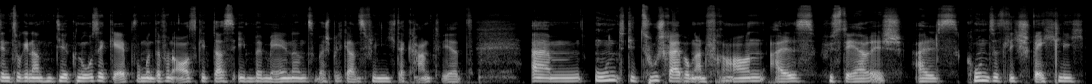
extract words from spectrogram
den sogenannten Diagnose-Gap, wo man davon ausgeht, dass eben bei Männern zum Beispiel ganz viel nicht erkannt wird. Ähm, und die Zuschreibung an Frauen als hysterisch, als grundsätzlich schwächlich,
